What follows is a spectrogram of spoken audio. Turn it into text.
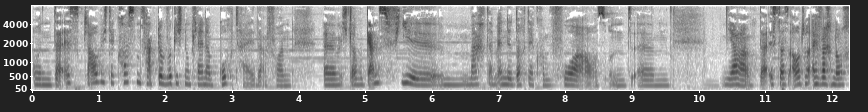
und da ist, glaube ich, der Kostenfaktor wirklich nur ein kleiner Bruchteil davon. Ähm, ich glaube, ganz viel macht am Ende doch der Komfort aus. Und ähm, ja, da ist das Auto einfach noch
